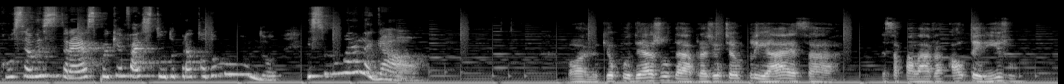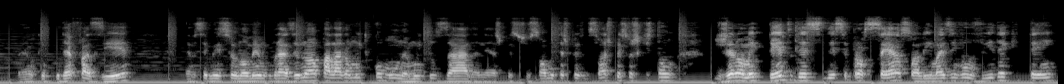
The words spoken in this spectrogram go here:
com o seu estresse, porque faz tudo para todo mundo. Isso não é legal. Olha, o que eu puder ajudar para a gente ampliar essa, essa palavra alterismo, né, o que eu puder fazer. Né, você mencionou mesmo que o Brasil não é uma palavra muito comum, é muito usada, né? As pessoas, só muitas só as pessoas que estão geralmente dentro desse, desse processo ali mais envolvida é que tem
